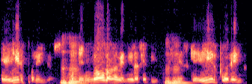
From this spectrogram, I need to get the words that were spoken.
e ir por ellos, porque no van a venir hacia ti, tienes que ir por ellos.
